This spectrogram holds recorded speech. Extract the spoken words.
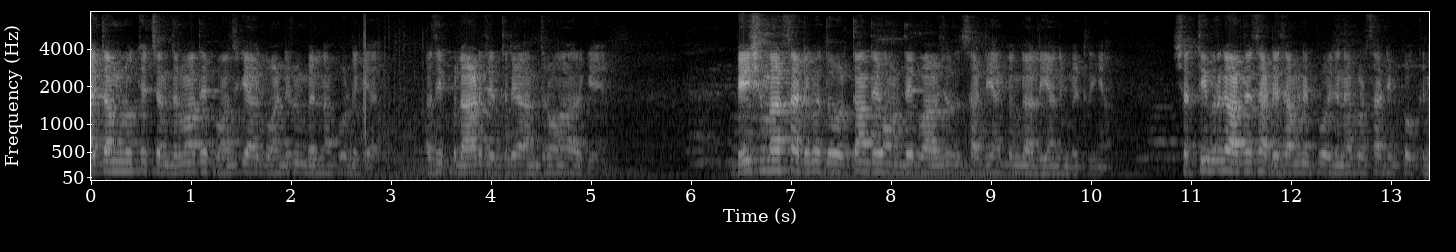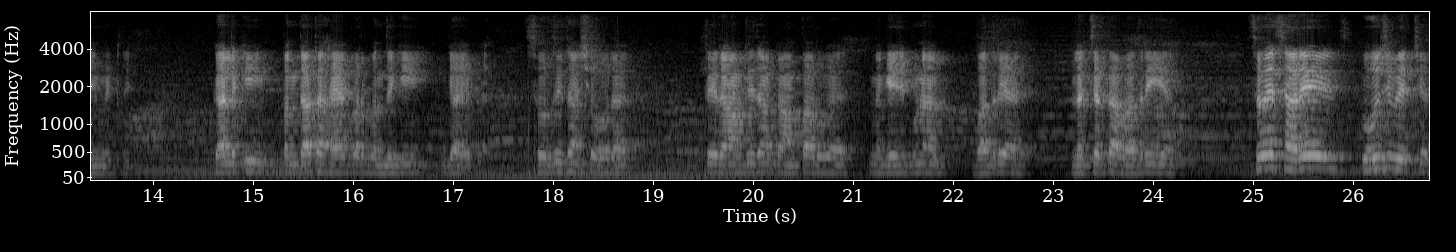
ਅੱਜ ਤਾਂ ਮਨੁੱਖ ਚੰਦਰਮਾ ਤੇ ਪਹੁੰਚ ਗਿਆ, ਗੁਆਂਢੀ ਨੂੰ ਮਿਲਣਾ ਭੁੱਲ ਗਿਆ। ਅਸੀਂ ਪਲਾਟ ਜਿੱਤ ਲਿਆ, ਅੰਦਰੋਂ ਹਾਰ ਗਏ ਹਾਂ। ਬੇਸ਼ੁਮਾਰ ਸਾਡੇ ਕੋਲ ਦੌਲਤਾਂ ਦੇ ਹੋਣ ਦੇ ਬਾਵਜੂਦ ਸਾਡੀਆਂ ਕੰਗਾਲੀਆਂ ਨਹੀਂ ਮਿਟ ਰਹੀਆਂ। 36 ਪ੍ਰਕਾਰ ਦੇ ਸਾਡੇ ਸਾਹਮਣੇ ਭੋਜਨ ਹੈ, ਪਰ ਸਾਡੀ ਭੁੱਖ ਨਹੀਂ ਮਿਟ ਰਹੀ। ਗੱਲ ਕੀ, ਬੰਦਾ ਤਾਂ ਹੈ, ਪਰ ਬੰਦਗੀ ਗਾਇਬ ਹੈ। ਸੁਰ ਦੀ ਥਾਂ ਸ਼ੋਰ ਹੈ ਤੇ ਰਾਮ ਦੀ ਥਾਂ ਕਾਮ ਭਾਰੂ ਹੈ। ਨਗੇਜਪੁਣਾ ਵੱਧ ਰਿਹਾ ਹੈ, ਲੱਚਰਤਾ ਵੱਧ ਰਹੀ ਹੈ। ਸੋ ਇਹ ਸਾਰੇ ਕੁਝ ਵਿੱਚ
